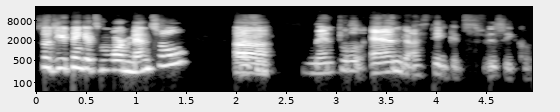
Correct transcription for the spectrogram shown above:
So, do you think it's more mental? Uh, mental, and I think it's physical.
